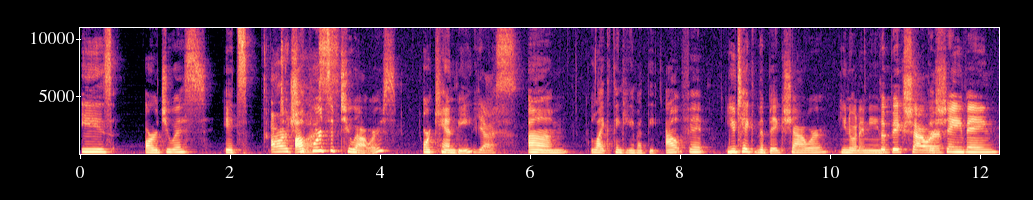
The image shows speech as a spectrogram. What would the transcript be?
is arduous. It's Arduous. upwards of two hours, or can be. Yes. Um, like thinking about the outfit. You take the big shower. You know what I mean. The big shower. the shaving,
